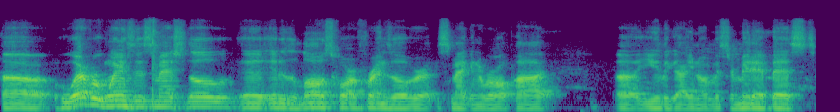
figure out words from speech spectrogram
Uh, whoever wins this match, though, it, it is a loss for our friends over at the Smacking the Raw Pod. Uh, you either got, you know, Mr. Mid at best,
